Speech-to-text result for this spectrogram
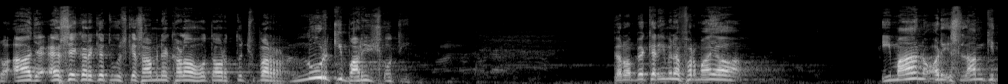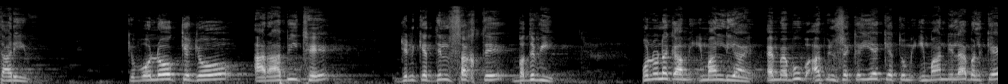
तो आज ऐसे करके तू उसके सामने खड़ा होता और तुझ पर नूर की बारिश होती। फिर रब करीम ने फरमाया, ईमान और इस्लाम की तारीफ़ कि वो लोग के जो आराबी थे, जिनके दिल सख्त थे, बदवी उन्होंने कहा, हम ईमान लिया है। ए महबूब, आप इनसे कहिए कि तुम ईमान नहीं लाए, बल्कि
